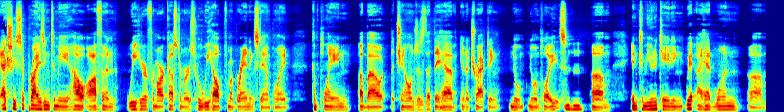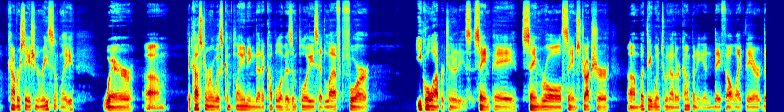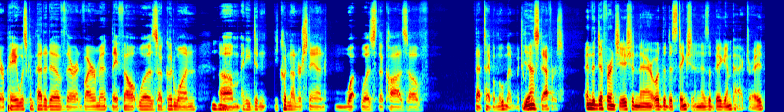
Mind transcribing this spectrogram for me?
actually surprising to me how often we hear from our customers who we help from a branding standpoint complain about the challenges that they have in attracting new new employees. Um, in communicating, we, I had one um, conversation recently where um, the customer was complaining that a couple of his employees had left for equal opportunities, same pay, same role, same structure, um, but they went to another company and they felt like their their pay was competitive, their environment they felt was a good one, um, and he didn't he couldn't understand what was the cause of that type of movement between Yeah. staffers. and the differentiation there or the distinction is a big impact, right?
